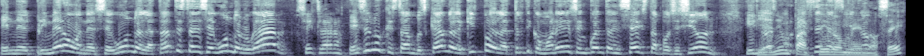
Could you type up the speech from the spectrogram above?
en el primero o en el segundo el Atlante está en segundo lugar Sí, claro. eso es lo que están buscando. El equipo del Atlético Morelia se encuentra en sexta posición. Y no es un partido haciendo- menos, ¿eh?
